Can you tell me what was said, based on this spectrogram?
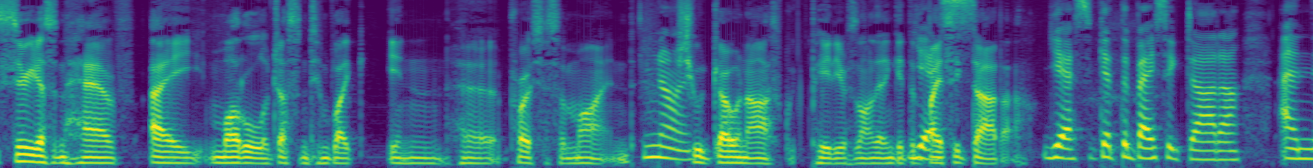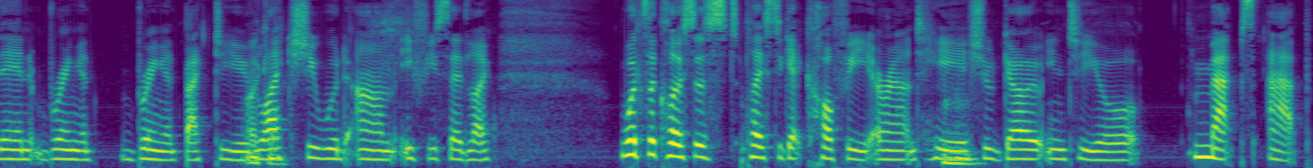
Siri doesn't have a model of Justin Timberlake in her processor mind. No. She would go and ask Wikipedia or something like that and get the Yes. basic data. Yes, get the basic data and then bring it bring it back to you, Okay. like she would um, if you said like, "What's the closest place to get coffee around here?" She would go into your Maps app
